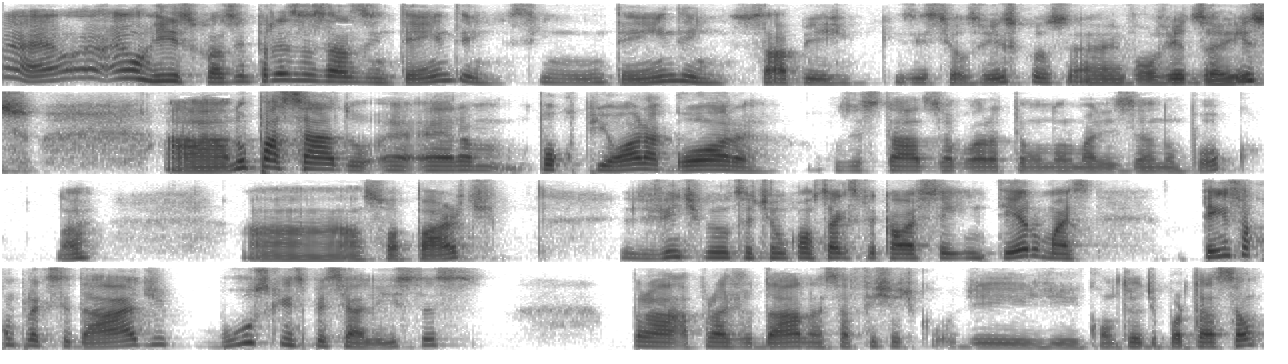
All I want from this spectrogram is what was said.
É, é um risco. As empresas elas entendem, sim, entendem, sabe que existem os riscos é, envolvidos a isso. Ah, no passado é, era um pouco pior, agora os estados agora estão normalizando um pouco, né? A, a sua parte. De 20 minutos a gente não consegue explicar o FC inteiro, mas tem sua complexidade. Busquem especialistas, para ajudar nessa ficha de, de, de, conteúdo de importação.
